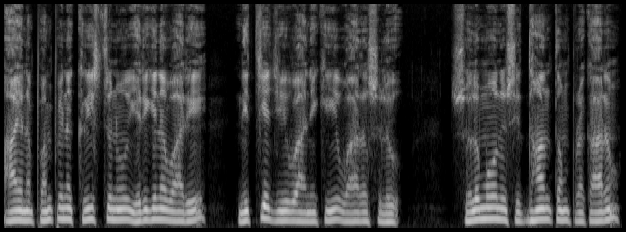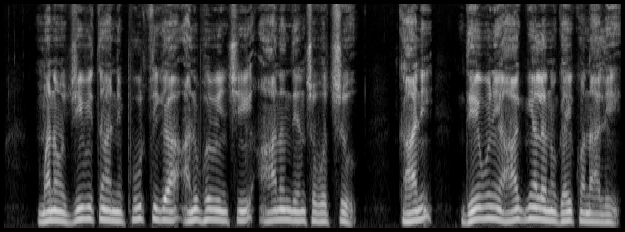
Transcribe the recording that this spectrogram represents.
ఆయన పంపిన క్రీస్తును ఎరిగిన వారే నిత్య జీవానికి వారసులు. సులమోను సిద్ధాంతం ప్రకారం మనం జీవితాన్ని పూర్తిగా అనుభవించి ఆనందించవచ్చు. కాని దేవుని ఆజ్ఞలను గైకొనాలి.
